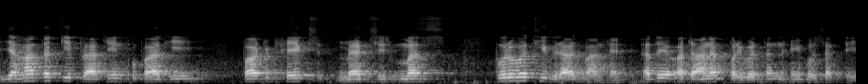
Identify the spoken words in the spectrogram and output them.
यहाँ तक कि प्राचीन उपाधि पॉटिफेक्स मैक्सिमस पूर्वत ही विराजमान है, अतएव अचानक परिवर्तन नहीं हो सकते।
